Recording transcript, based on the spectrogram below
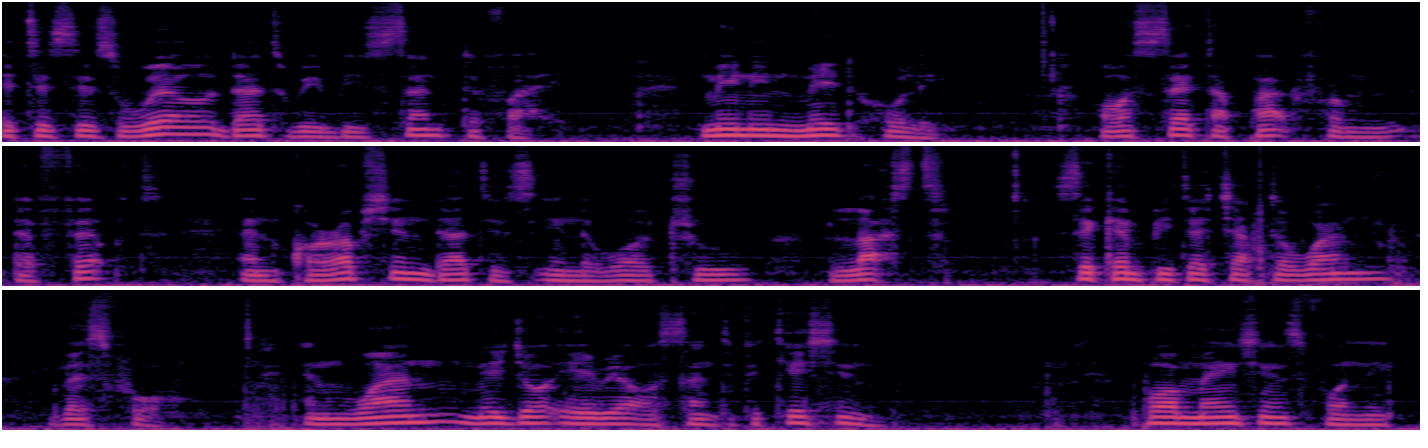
it is His will that we be sanctified, meaning made holy, or set apart from the filth and corruption that is in the world through lust. 2 Peter chapter 1, verse 4. And one major area of sanctification Paul mentions fornication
